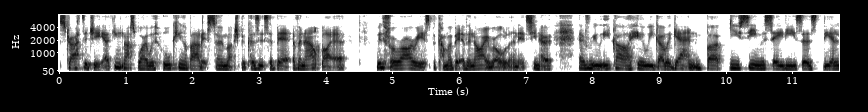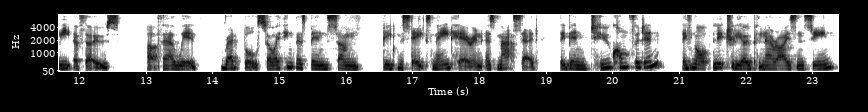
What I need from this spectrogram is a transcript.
strategy. I think that's why we're talking about it so much because it's a bit of an outlier. With Ferrari, it's become a bit of an eye roll, and it's, you know, every week, ah, oh, here we go again. But you see Mercedes as the elite of those up there with Red Bull. So I think there's been some big mistakes made here. And as Matt said, They've been too confident. They've not literally opened their eyes and seen.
